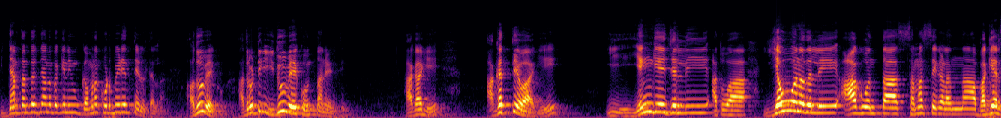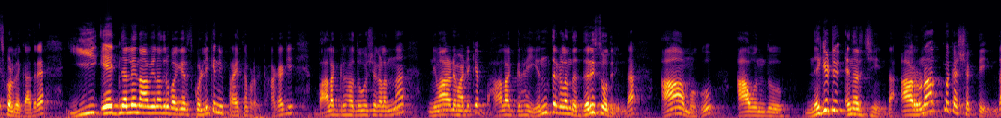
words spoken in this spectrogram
ವಿಜ್ಞಾನ ತಂತ್ರಜ್ಞಾನ ಬಗ್ಗೆ ನೀವು ಗಮನ ಕೊಡಬೇಡಿ ಅಂತ ಹೇಳ್ತಲ್ಲ. ಅದೂ ಬೇಕು. ಅದರೊಟ್ಟಿಗೆ ಇದೂ ಬೇಕು ಅಂತ ನಾನು ಹೇಳ್ತೀನಿ. ಹಾಗಾಗಿ ಅಗತ್ಯವಾಗಿ ಈ ಯಂಗೇಜಲ್ಲಿ ಅಥವಾ ಯೌವನದಲ್ಲಿ ಆಗುವಂಥ ಸಮಸ್ಯೆಗಳನ್ನು ಬಗೆಹರಿಸ್ಕೊಳ್ಬೇಕಾದ್ರೆ ಈ ಏಜ್ನಲ್ಲೇ ನಾವೇನಾದರೂ ಬಗೆಹರಿಸ್ಕೊಳ್ಳಿಕ್ಕೆ ನೀವು ಪ್ರಯತ್ನ ಪಡಬೇಕು. ಹಾಗಾಗಿ ಬಾಲಗ್ರಹ ದೋಷಗಳನ್ನು ನಿವಾರಣೆ ಮಾಡಲಿಕ್ಕೆ ಬಾಲಗ್ರಹ ಯಂತ್ರಗಳನ್ನು ಧರಿಸೋದ್ರಿಂದ ಆ ಮಗು ಆ ಒಂದು ನೆಗೆಟಿವ್ ಎನರ್ಜಿಯಿಂದ ಆ ಋಣಾತ್ಮಕ ಶಕ್ತಿಯಿಂದ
